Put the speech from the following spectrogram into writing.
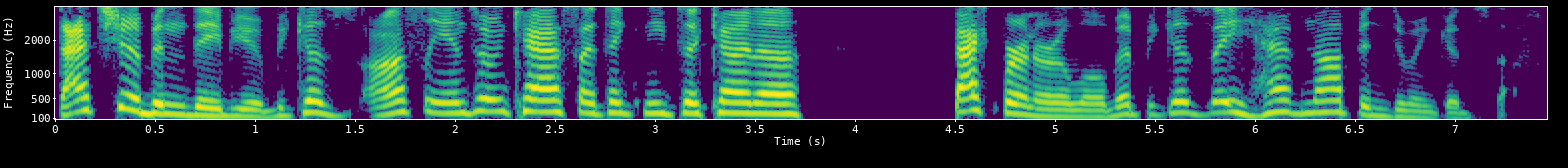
That should have been the debut because honestly, Enzo and Cass, I think, need to kind of backburner a little bit because they have not been doing good stuff.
